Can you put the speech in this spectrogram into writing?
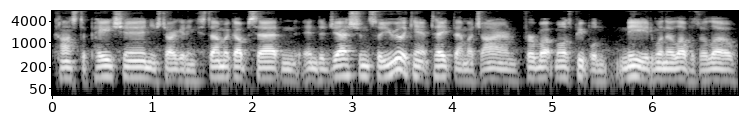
constipation, you start getting stomach upset and indigestion. So you really can't take that much iron for what most people need when their levels are low.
